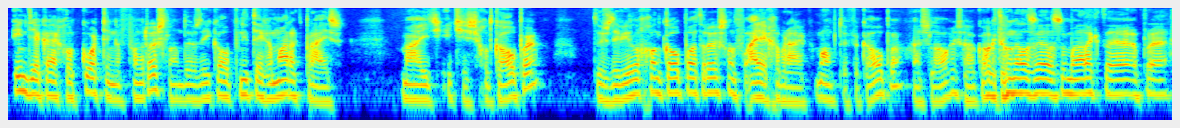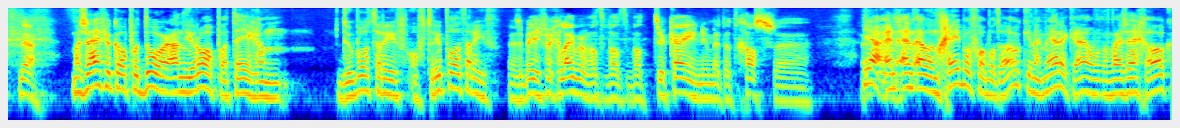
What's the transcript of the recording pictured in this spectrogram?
India krijgt wel kortingen van Rusland. Dus die kopen niet tegen marktprijs, maar iets, ietsjes goedkoper. Dus die willen gewoon kopen uit Rusland voor eigen gebruik. Maar om te verkopen, dat is logisch, zou ik ook doen als, als de markt... eh, eh, Ja. maar zij verkopen door aan Europa tegen dubbele tarief of triple tarief. Dat is een beetje vergelijkbaar wat, wat, wat Turkije nu met het gas... Ja, en, en LNG bijvoorbeeld ook in Amerika. Wij zeggen ook,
